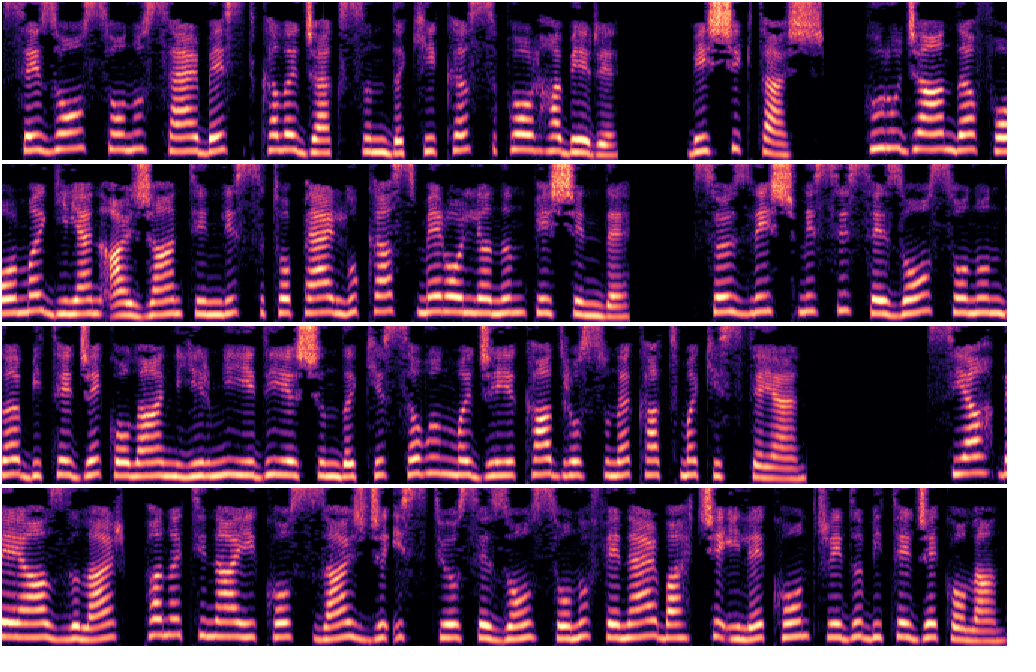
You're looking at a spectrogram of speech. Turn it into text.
Sezon sonu serbest kalacaksın dakika spor haberi. Beşiktaş. Hurucan'da forma giyen Arjantinli stoper Lucas Merolla'nın peşinde. Sözleşmesi sezon sonunda bitecek olan 27 yaşındaki savunmacıyı kadrosuna katmak isteyen Siyah-beyazlılar, Panathinaikos Zajcı istiyor sezon sonu Fenerbahçe ile kontredi bitecek olan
